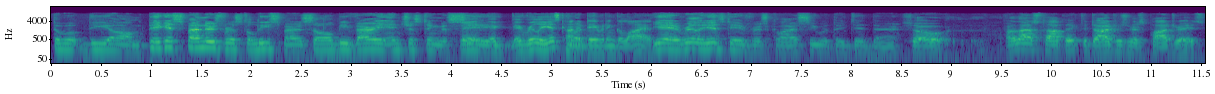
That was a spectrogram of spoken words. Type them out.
the the um, biggest spenders versus the least spenders. So it'll be very interesting to see. It, it, it really is kind of David and Goliath. yeah, it really is David versus Goliath. See what they did there. So, our last topic: the Dodgers versus Padres.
